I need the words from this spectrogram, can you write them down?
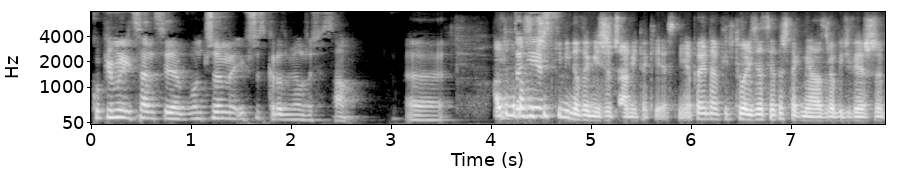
Kupimy licencję, włączymy i wszystko rozwiąże się samo. E, ale to, to chyba ze wszystkimi nowymi rzeczami tak jest. Nie? Pamiętam, wirtualizacja też tak miała zrobić, wiesz, że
